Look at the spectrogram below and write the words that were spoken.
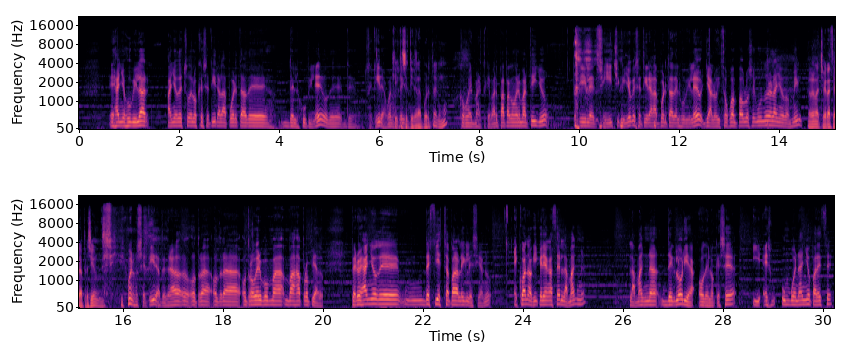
es año jubilar, año de esto de los que se tira la puerta de, del jubileo, de, se tira, bueno. ¿Que, se tira la puerta? ¿Cómo? Con el que va el Papa con el martillo y le, sí, chiquillo, que se tira a la puerta del jubileo. Ya lo hizo Juan Pablo II en el año 2000. No me ha hecho gracia la expresión. Sí, bueno, se tira, tendrá otra, otra, otro verbo más, más apropiado. Pero es año de, de fiesta para la iglesia, ¿no? Es cuando aquí querían hacer la magna, la magna de gloria o de lo que sea, y es un buen año, parece,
